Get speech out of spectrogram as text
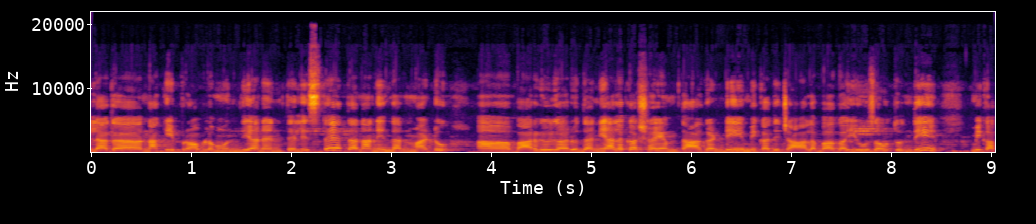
ఇలాగా నాకు ఈ ప్రాబ్లం ఉంది అని తెలిస్తే తను అనింది అనమాట భార్గవి గారు ధనియాల కషాయం తాగండి. మీకు అది చాలా బాగా యూజ్ అవుతుంది. మీకు ఆ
